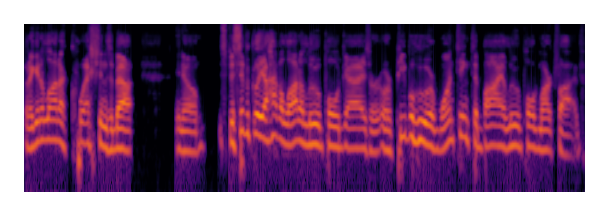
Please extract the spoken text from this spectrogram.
but I get a lot of questions about, you know, specifically I have a lot of Leupold guys or or people who are wanting to buy a Leupold Mark 5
